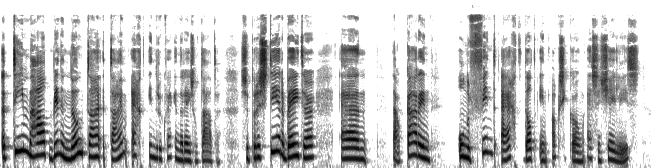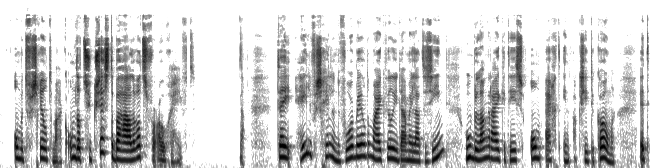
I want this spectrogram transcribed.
het team behaalt binnen no time echt indrukwekkende resultaten. Ze presteren beter en nou, Karin ondervindt echt dat in actie komen essentieel is om het verschil te maken, om dat succes te behalen wat ze voor ogen heeft. Nou, twee hele verschillende voorbeelden, maar ik wil je daarmee laten zien hoe belangrijk het is om echt in actie te komen. Het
